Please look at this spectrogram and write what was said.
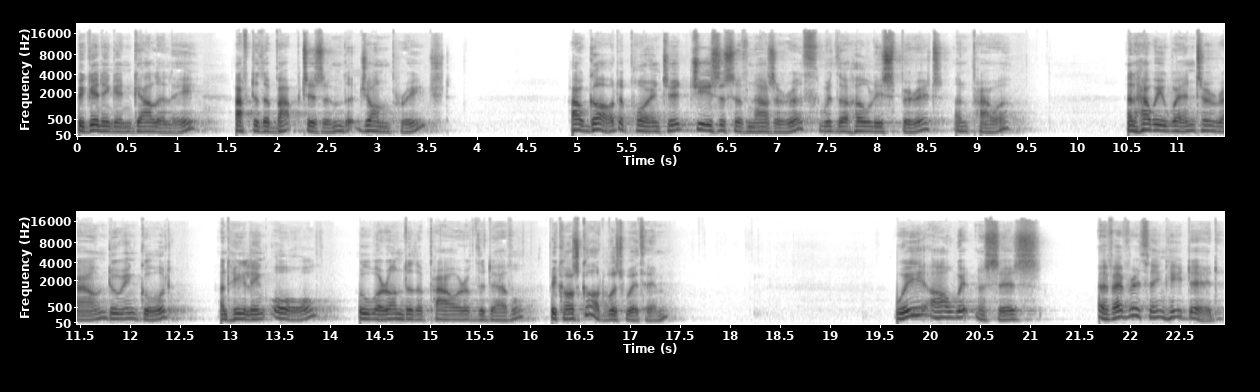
beginning in Galilee after the baptism that John preached, how God appointed Jesus of Nazareth with the Holy Spirit and power, and how he went around doing good and healing all who were under the power of the devil, because God was with him. We are witnesses of everything he did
